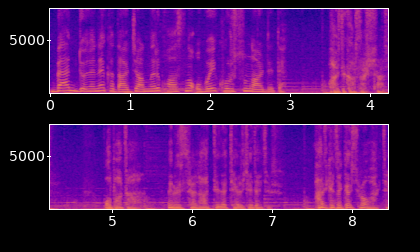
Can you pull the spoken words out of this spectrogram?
Ben dönene kadar canları pahasına obayı korusunlar dedi. Haydi kardeşler. Obada Emir Selahattin'e tehlikededir. Harekete geçme vakti.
